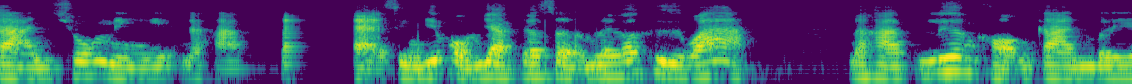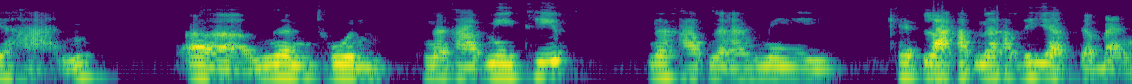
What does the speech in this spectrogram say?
การณ์ช่วงนี้นะครับแต่แต่สิ่งที่ผมอยากจะเสริมเลยก็คือว่านะครับเรื่องของการบริหารเอ่อเงินทุนนะครับ มีทิปนะครับนะมีเคล็ดลับนะครับที่อยากจะแบ่ง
